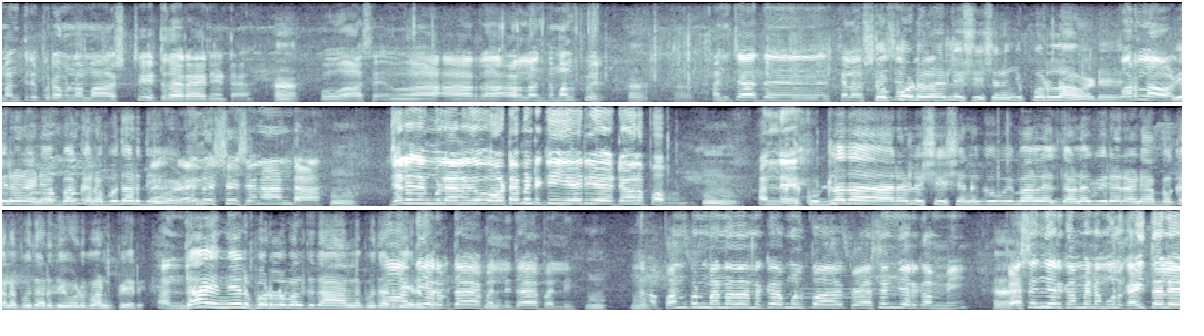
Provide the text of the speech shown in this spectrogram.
ಮಂತ್ರಿಪುರಂ ನಮ್ಮ ಅಷ್ಟು ಇಟ್ಟಿದ್ದಾರೆ ಏನೇಟ ಓ ಆಸೆ ಹಾಂ ಹಾಂ. ಅಂಚಾದ ಕೆಲವು ಸ್ಟೇಷನ್ ರೈಲ್ವೆ ಸ್ಟೇಷನ್ ಪೊರ್ಲಾವಡ್ ಪೊರ್ಲಾವಾಡ. ರೈಲ್ವೆ ಸ್ಟೇಷನ್ ಅಂಡ ಜನಜಂಗುಳಿ ಆಟೋಮೆಟಿಕ್ ಈ ಏರಿಯಾ ಡೆವಲಪ್ ಆಪುಂಡು ಅಂದೆ. ಕುಡ್ಲದ ರೈಲ್ವೆ ಸ್ಟೇಷನ್ಗೂ ವಿಮಾನ ನಿಲ್ದಾಣ ವೀರರಾಣಿ ಹಬ್ಬಕ್ಕನ ಪುದರ್ದಿ ಓಡ್ ಬನ್ಪೇರಿ ದಾ ಇನ್ನೇನು ಪೊರ್ಲು ಮಲ್ತದ ಅಲ್ಲ ಪುದರ್ದಿ ದಾಯ ದಾಯಬಲ್ಲಿ ದಾಯಬಲ್ಲಿ ಪನ್ಪುನ್ ಮನ್ನದನಕ ಮುಲ್ಪ ಪ್ಯಾಸೆಂಜರ್ ಕಮ್ಮಿ. ಪ್ಯಾಸೆಂಜರ್ ಕಮ್ಮಿ ನ ಮೂಲಕ ಐತಲೆ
